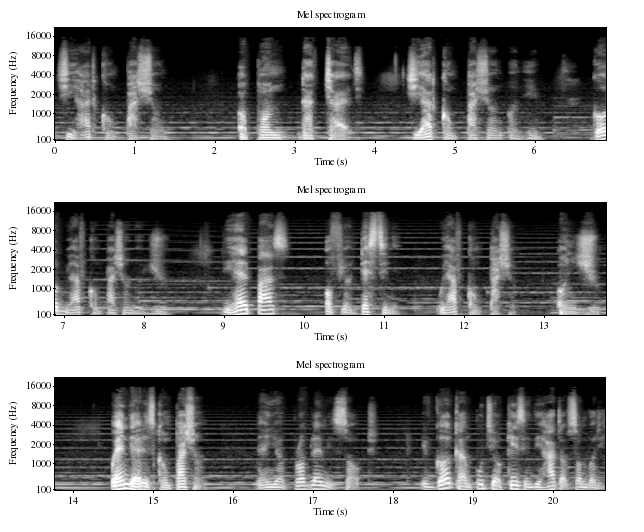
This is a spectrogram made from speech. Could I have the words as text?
she had compassion upon that child. She had compassion on him. God will have compassion on you. The helpers of your destiny will have compassion on you. When there is compassion, then your problem is solved. If God can put your case in the heart of somebody,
